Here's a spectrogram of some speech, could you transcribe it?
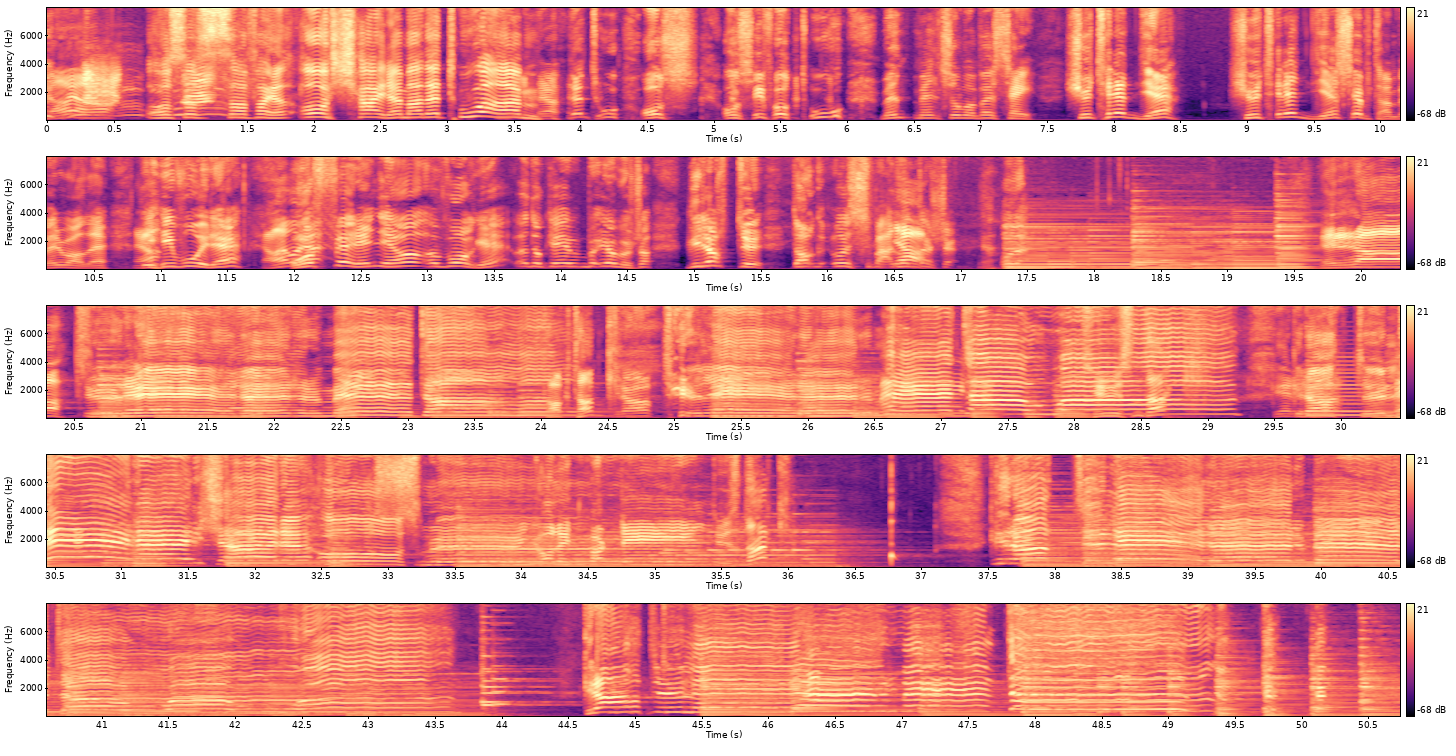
ja, ja. Og så sa faren Å, kjære meg, det er to av dem! Ja, det er to. Oss, oss får to. Men, men så må jeg bare si 23. 23. september var det. Ja. De har vært. Ja, og før enn det våge Dere så Gratulerer! Dag og Ja. sjø. Og det- Ra. Gratulerer med dagen. Takk, takk. Gratulerer med dagen. Tusen takk. Gratulerer, kjære Åsmund. Og litt Martin. Tusen takk. Gratulerer med dagen. Gratulerer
